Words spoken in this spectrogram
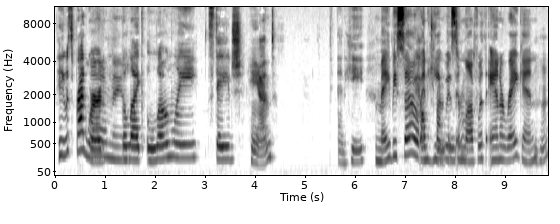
he was Fredward, Oh, the like lonely stage hand. And he Maybe so. And he was in around. love with Anna Reagan, Mhm.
